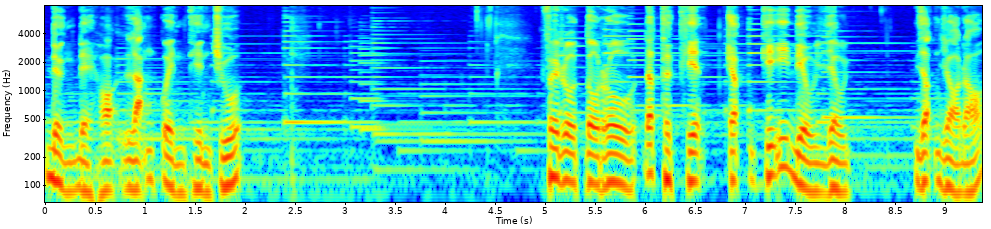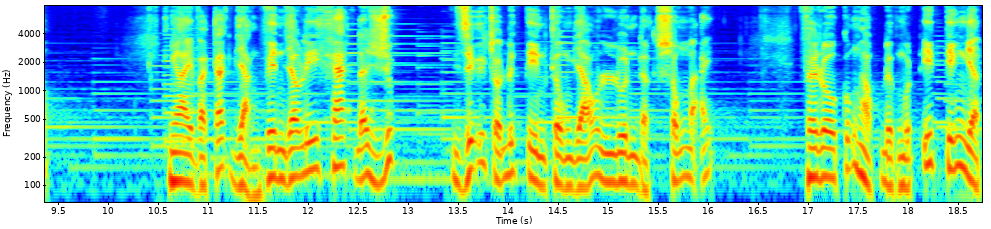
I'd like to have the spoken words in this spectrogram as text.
đừng để họ lãng quên Thiên Chúa. Phêrô Toro đã thực hiện cặn kỹ điều dầu dặn dò đó. Ngài và các giảng viên giáo lý khác đã giúp giữ cho đức tin công giáo luôn được sống mãi. Phêrô cũng học được một ít tiếng Nhật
